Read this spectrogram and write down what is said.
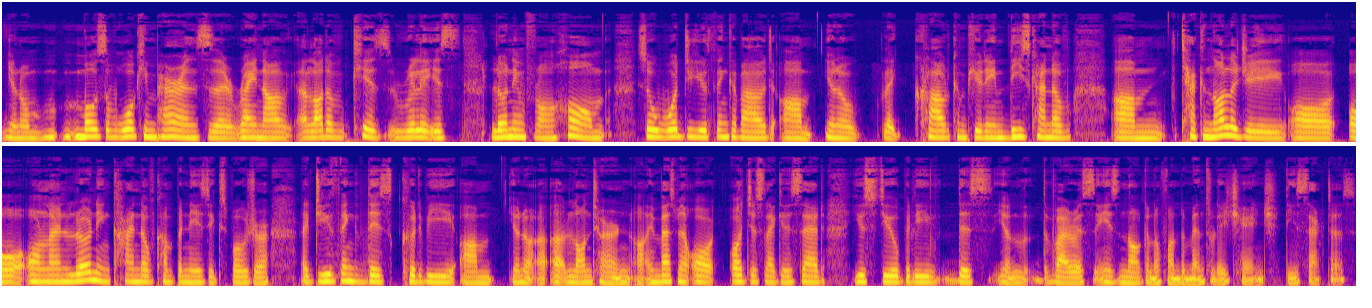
you know, m- most of working parents uh, right now, a lot of kids really is learning from home. So what do you think about, um, you know, like cloud computing, these kind of um, technology or or online learning kind of companies exposure? Like, do you think this could be, um, you know, a, a long term uh, investment, or or just like you said, you still believe this, you know, the virus is not going to fundamentally change these sectors?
